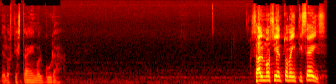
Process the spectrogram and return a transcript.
de los que están en holgura. Salmo 126.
